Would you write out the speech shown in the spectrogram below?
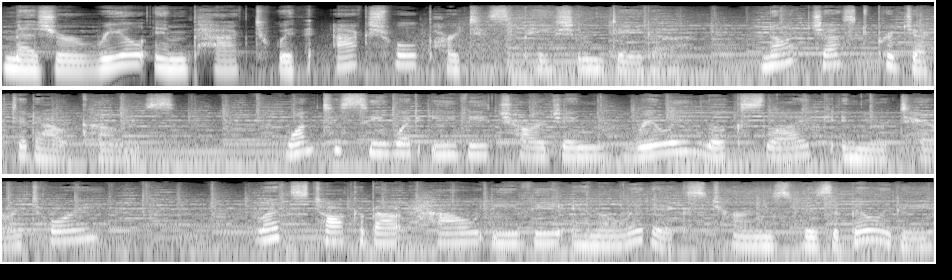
Measure real impact with actual participation data, not just projected outcomes. Want to see what EV charging really looks like in your territory? Let's talk about how EV analytics turns visibility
